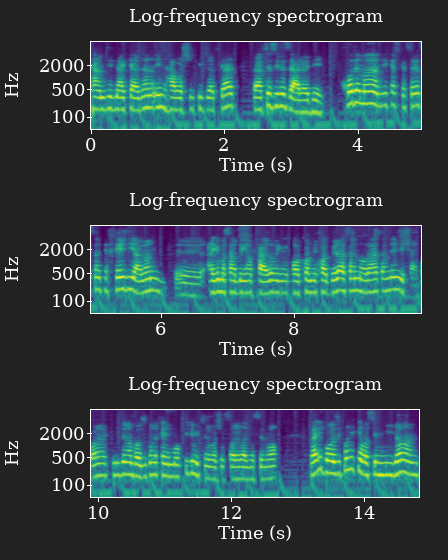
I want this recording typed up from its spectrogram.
تمدید نکردن و این هواشی که ایجاد کرد رفته زیر ذره‌بین خود من یکی از کسایی هستم که خیلی الان اگه مثلا بگم فردا بگم هاکان می‌خواد بره اصلا ناراحتم نمیشم. با اینکه می‌دونم بازیکن خیلی مفیدی می‌تونه باشه سال بعد واسه ما. ولی بازیکنی که واسه میلان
